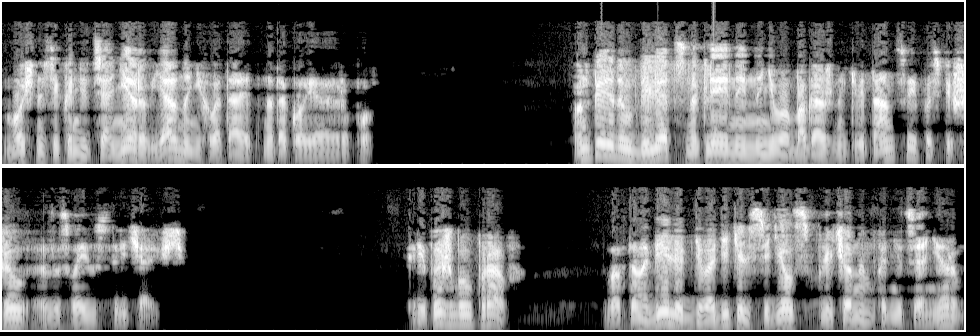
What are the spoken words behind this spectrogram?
Мощности кондиционеров явно не хватает на такой аэропорт. Он передал билет с наклеенной на него багажной квитанцией и поспешил за своим встречающим. Крепыш был прав. В автомобиле, где водитель сидел с включенным кондиционером,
